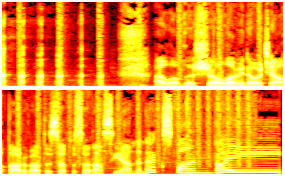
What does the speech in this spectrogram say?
I love this show. Let me know what y'all thought about this episode. I'll see you on the next one. Bye.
